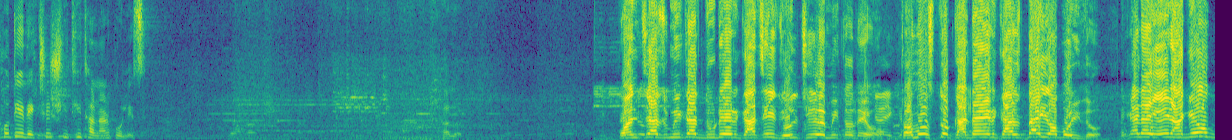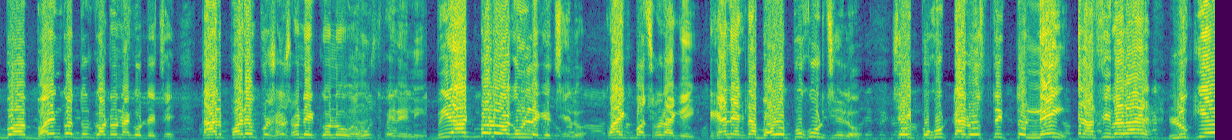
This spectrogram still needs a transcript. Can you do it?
খতিয়ে দেখছে সিথি থানার পুলিশ। পঞ্চাশ মিটার দূরের গাছে ঝুলছিল মৃতদেহ। সমস্ত কাটায়ের কাজটাই অবৈধ। এখানে এর আগেও ভয়ঙ্কর দুর্ঘটনা ঘটেছে। তারপরে প্রশাসনের কোনো হুঁশ ফেরেনি। বিরাট বড় আগুন লেগেছিল কয়েক বছর আগেই। এখানে একটা বড় পুকুর ছিল। সেই পুকুরটার অস্তিত্ব নেই। রাত্রিবেলা লুকিয়ে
